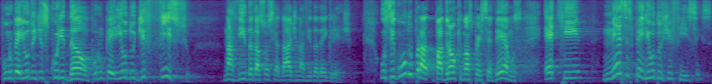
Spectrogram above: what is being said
por um período de escuridão, por um período difícil na vida da sociedade, na vida da igreja. O segundo pra, padrão que nós percebemos é que nesses períodos difíceis,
